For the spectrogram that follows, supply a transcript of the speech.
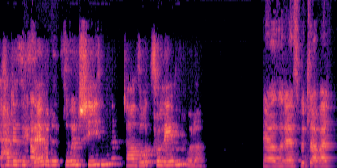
hat er sich ja. selber dazu entschieden, da so zu leben? Oder? Ja, also der ist mittlerweile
